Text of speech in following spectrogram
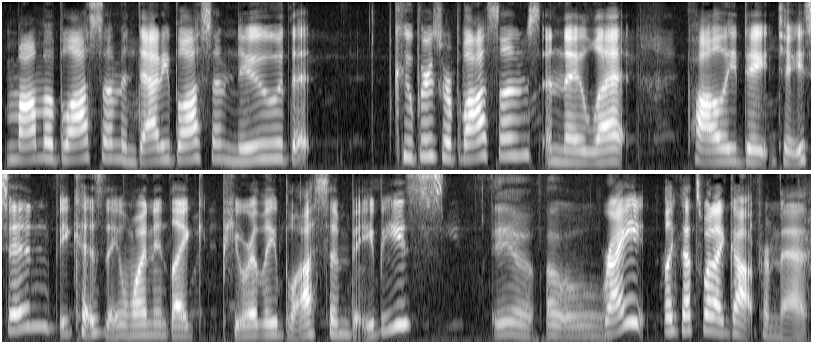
Mama Blossom and Daddy Blossom knew that Coopers were blossoms, and they let Polly date Jason because they wanted like purely blossom babies, Ew. Oh. right? Like that's what I got from that.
